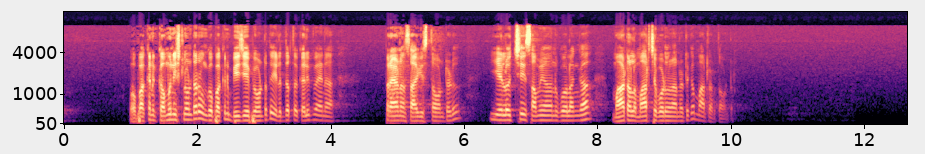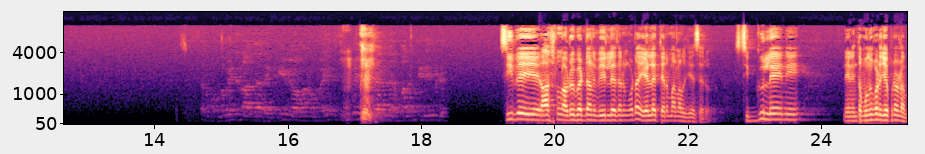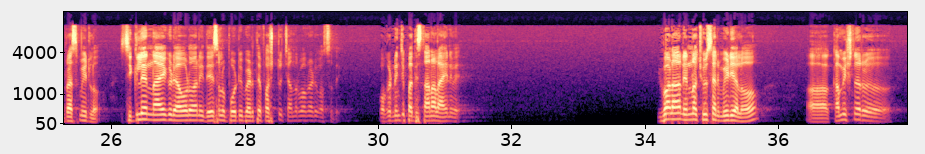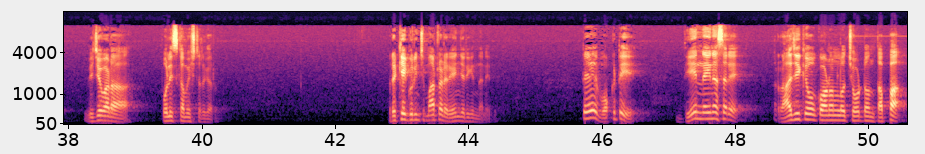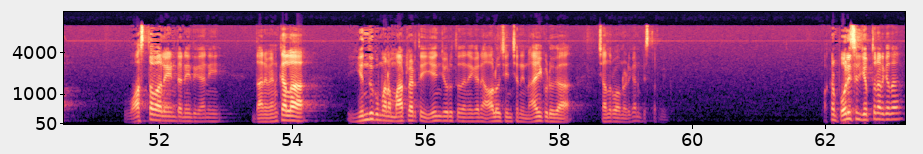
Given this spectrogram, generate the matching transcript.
ఒక పక్కన కమ్యూనిస్టులు ఉంటారు ఇంకో పక్కన బీజేపీ ఉంటుంది. వీళ్ళిద్దరితో కలిపి ఆయన ప్రయాణం సాగిస్తూ ఉంటాడు. వీళ్ళు వచ్చి సమయానుకూలంగా మాటలు మార్చబడు అన్నట్టుగా మాట్లాడుతూ ఉంటారు. సిబిఐ రాష్ట్రంలో అడుగుపెట్టడానికి వీలు లేదని కూడా ఏళ్ళే తీర్మానాలు చేశారు. సిగ్గు లేని నేను ఇంతకుముందు కూడా చెప్పినాను ప్రెస్ మీట్లో. సిగ్గులేని నాయకుడు ఎవడు అని దేశంలో పోటీ పెడితే ఫస్ట్ చంద్రబాబు నాయుడుకి వస్తుంది. ఒకటి నుంచి పది స్థానాలు ఆయనవే. ఇవాళ నిన్న చూశాను మీడియాలో కమిషనర్ విజయవాడ పోలీస్ కమిషనర్ గారు. రెక్కే గురించి మాట్లాడారు ఏం జరిగిందనేది. అంటే ఒకటి దేన్నైనా సరే రాజకీయ కోణంలో చూడడం తప్ప వాస్తవాలు ఏంటనేది కానీ దాని వెనకాల ఎందుకు మనం మాట్లాడితే ఏం జరుగుతుందని కానీ ఆలోచించని నాయకుడుగా చంద్రబాబు నాయుడు అనిపిస్తారు మీకు. పక్కన పోలీసులు చెప్తున్నారు కదా.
